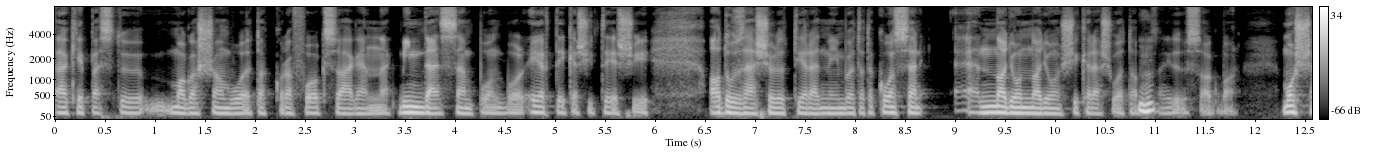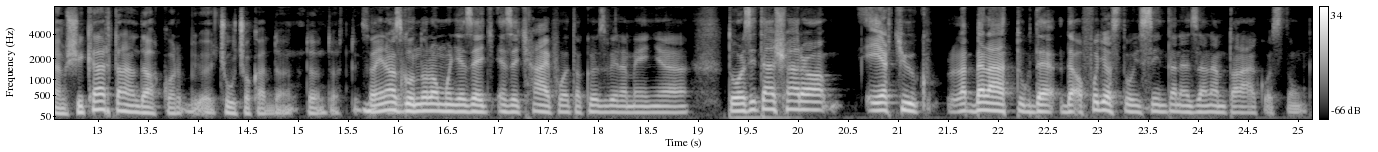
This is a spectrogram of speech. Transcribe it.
elképesztő magasan volt akkor a Volkswagennek minden szempontból, értékesítési, adózás előtti eredményből, tehát a koncern nagyon-nagyon sikeres volt abban uh-huh. az időszakban. Most sem sikertelen, de akkor csúcsokat döntöttük. Szóval én azt gondolom, hogy ez egy, ez egy hype volt a közvélemény torzítására. Értjük, beláttuk, de, de a fogyasztói szinten ezzel nem találkoztunk.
